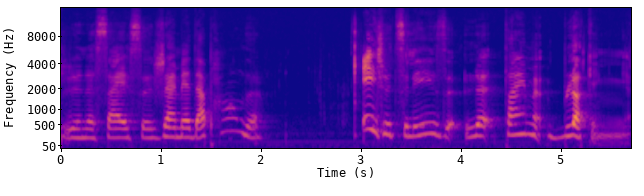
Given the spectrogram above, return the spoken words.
Je ne cesse jamais d'apprendre. Et j'utilise le time blocking.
